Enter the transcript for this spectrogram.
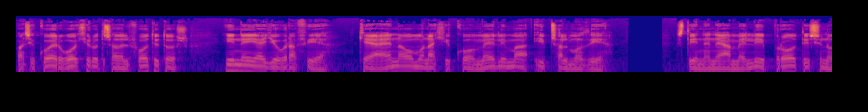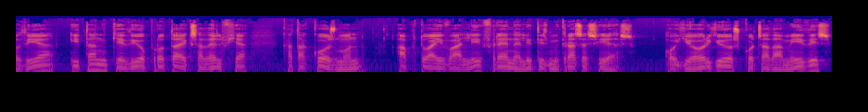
Βασικό εργόχειρο της αδελφότητος είναι η Αγιογραφία και αέναο μοναχικό μέλημα η Ψαλμοδία. Στην ενεαμελή πρώτη συνοδεία ήταν και δύο πρώτα εξαδέλφια κατά κόσμον από το Αϊβαλή Φρένελη της Μικράς Ασίας, ο Γεώργιος Κοτσαδαμίδης,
